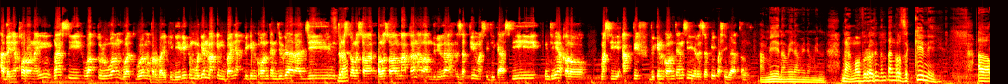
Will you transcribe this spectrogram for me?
adanya corona ini ngasih waktu luang buat gue memperbaiki diri. Kemudian makin banyak bikin konten juga rajin. Siap. Terus kalau soal kalau soal makan, alhamdulillah rezeki masih dikasih. Intinya kalau masih aktif bikin konten sih rezeki pasti datang. Amin amin amin amin. Nah ngobrolin tentang rezeki nih uh,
